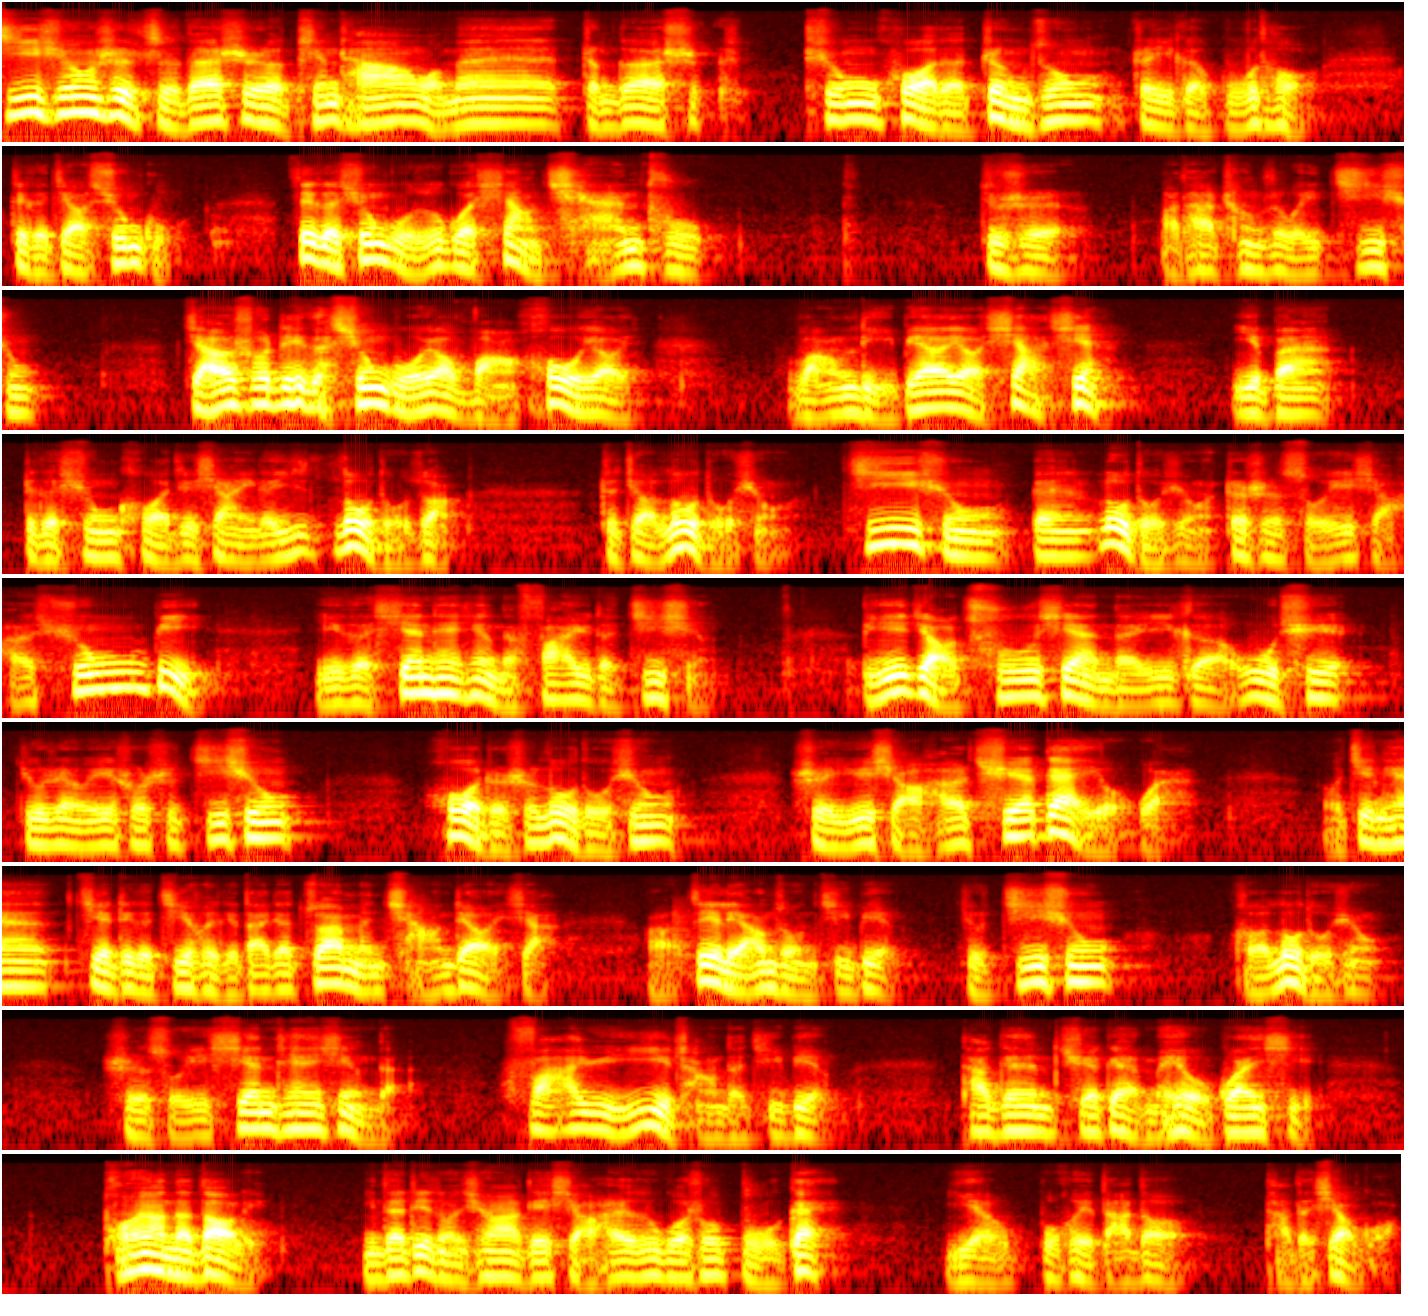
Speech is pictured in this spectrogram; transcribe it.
鸡胸是指的是平常我们整个是胸廓的正中这一个骨头，这个叫胸骨。这个胸骨如果向前凸，就是把它称之为鸡胸。假如说这个胸骨要往后要往里边要下陷，一般这个胸廓就像一个漏斗状，这叫漏斗胸。鸡胸跟漏斗胸，这是属于小孩胸壁一个先天性的发育的畸形，比较出现的一个误区，就认为说是鸡胸或者是漏斗胸，是与小孩缺钙有关。我今天借这个机会给大家专门强调一下，啊，这两种疾病就鸡胸和漏斗胸，是属于先天性的发育异常的疾病。它跟缺钙没有关系，同样的道理，你在这种情况给小孩如果说补钙，也不会达到它的效果。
